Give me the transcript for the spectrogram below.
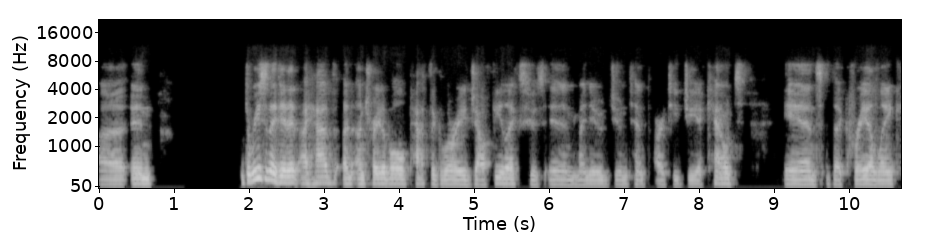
uh, and the reason I did it, I have an untradeable Path to Glory João Felix, who's in my new June 10th RTG account. And the Correa link,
